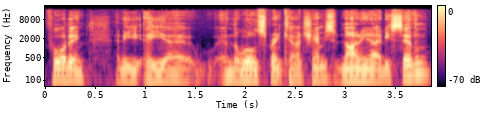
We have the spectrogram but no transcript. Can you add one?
14. And he, he uh, in the World Sprint Car Championship 1987,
